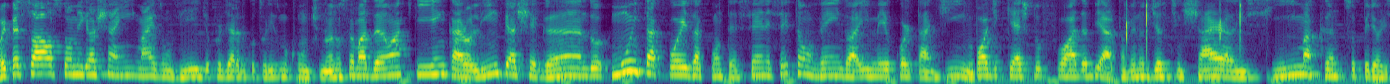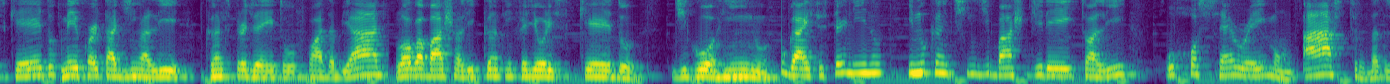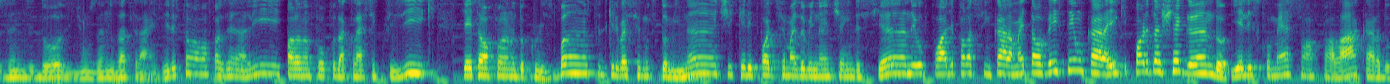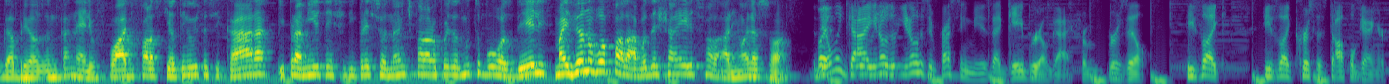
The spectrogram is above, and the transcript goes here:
Oi, pessoal, sou o Miguel Chaim, mais um vídeo pro Diário do Culturismo, continuando o sabadão aqui, hein, cara? Olímpia chegando, muita coisa acontecendo, e vocês estão vendo aí meio cortadinho, podcast do Fuada Biar. Estão vendo Justin Shire ali em cima, canto superior esquerdo, meio cortadinho ali, canto superior direito, o Fuada Biar, logo abaixo ali, canto inferior esquerdo, de gorrinho, o Guy Cisternino, e no cantinho de baixo direito ali, o José Raymond, astro da 212 de uns anos atrás. Eles estavam fazendo ali, falando um pouco da Classic Physique, e aí estavam falando do Chris Bumstead, que ele vai ser muito dominante, que ele pode ser mais dominante ainda esse ano, e o Ford fala assim, cara, mas talvez tenha um cara aí que pode estar tá chegando. E eles começam a falar, cara, do Gabriel Zancanelli. O Ford fala assim, eu tenho visto esse cara, e para mim ele tem sido impressionante, falaram coisas muito boas dele, mas eu não vou falar, vou deixar eles falarem, olha só. The only guy, you know, you know who's impressing me is that Gabriel guy from Brazil. He's like He's like Chris's doppelganger.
